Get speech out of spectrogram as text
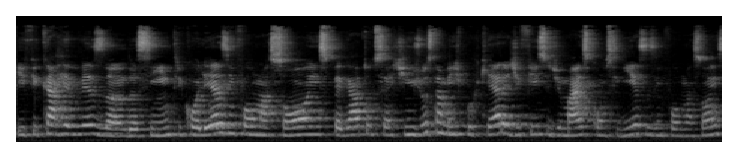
e ficar revezando, assim, entre colher as informações, pegar tudo certinho, justamente porque era difícil demais conseguir essas informações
